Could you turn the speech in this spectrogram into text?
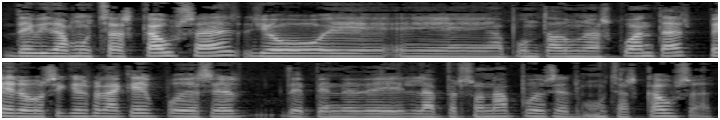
debido a muchas causas, yo he, he apuntado unas cuantas, pero sí que es verdad que puede ser, depende de la persona, puede ser muchas causas.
